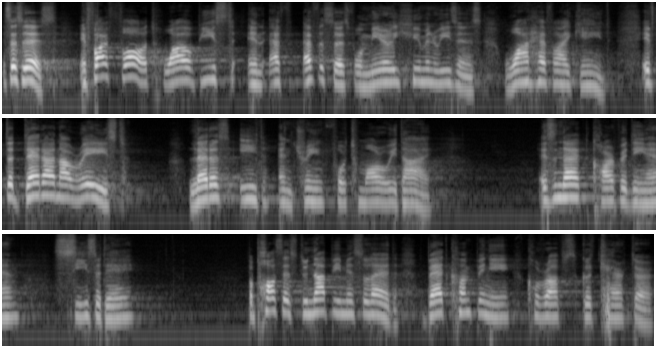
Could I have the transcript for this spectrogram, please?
It says this If I fought wild beasts in Ephesus for merely human reasons, what have I gained? If the dead are not raised, let us eat and drink, for tomorrow we die. Isn't that carpe diem? Seize the day. But Paul says, do not be misled. Bad company corrupts good character.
